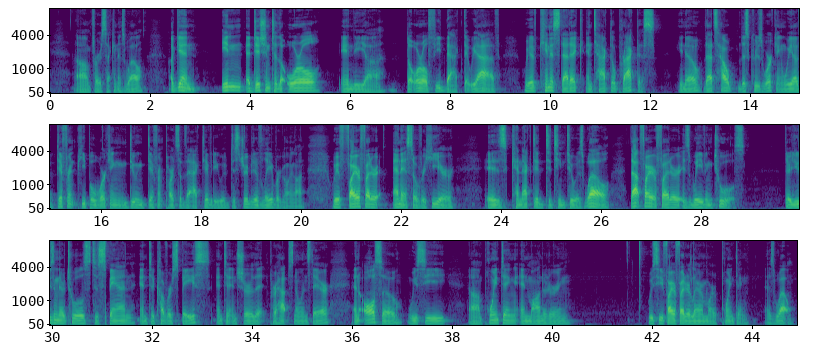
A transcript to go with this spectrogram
um, for a second as well. Again, in addition to the oral and the uh, the oral feedback that we have, we have kinesthetic and tactile practice. You know, that's how this crew's working. We have different people working, doing different parts of the activity. We have distributive labor going on. We have firefighter Ennis over here is connected to team two as well. That firefighter is waving tools. They're using their tools to span and to cover space and to ensure that perhaps no one's there. And also, we see uh, pointing and monitoring. We see firefighter Larimore pointing as well.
